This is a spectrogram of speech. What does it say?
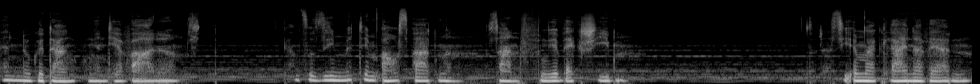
Wenn du Gedanken in dir wahrnimmst, kannst du sie mit dem Ausatmen sanft von dir wegschieben, sodass sie immer kleiner werden.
